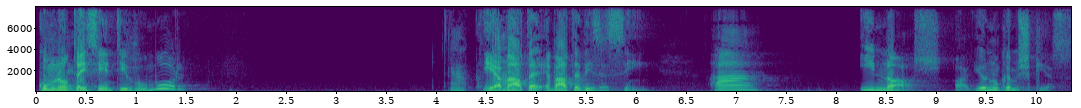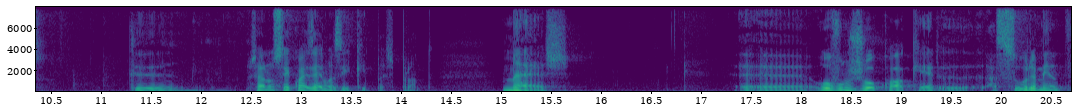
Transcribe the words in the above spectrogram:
Como não tem sentido humor. Ah, claro. E a malta, a malta diz assim: Ah, e nós? Olha, eu nunca me esqueço que já não sei quais eram as equipas, pronto. Mas uh, houve um jogo qualquer, uh, seguramente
